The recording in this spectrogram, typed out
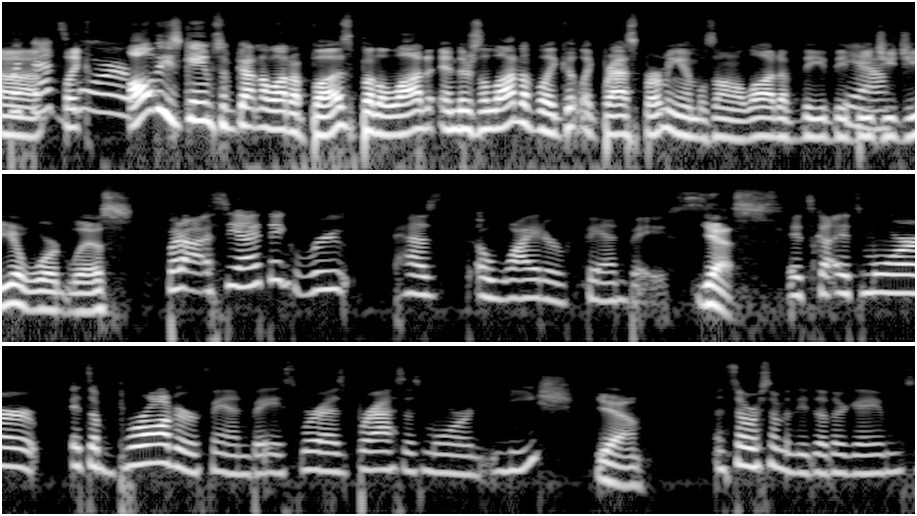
Uh, but that's like more. all these games have gotten a lot of buzz, but a lot and there's a lot of like like Brass Birmingham was on a lot of the the Yeah. BGG award lists. but I see. I think Root has a wider fan base. Yes. It's got. It's more. It's a broader fan base, whereas Brass is more niche, Yeah. and so are some of these other games.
